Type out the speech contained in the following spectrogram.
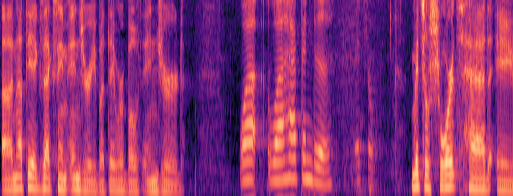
Uh, not the exact same injury, but they were both injured. What what happened to Mitchell? Mitchell Schwartz had a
